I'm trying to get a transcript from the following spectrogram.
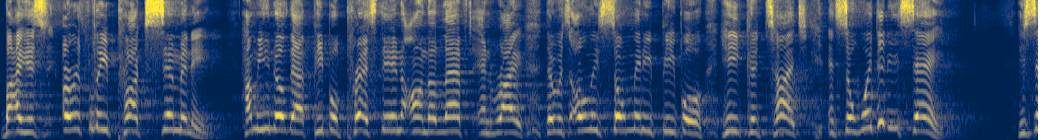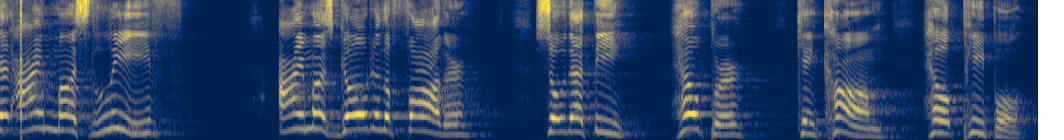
by his earthly proximity. How many you know that people pressed in on the left and right? There was only so many people he could touch. And so what did he say? He said, I must leave. I must go to the Father so that the helper can come help people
